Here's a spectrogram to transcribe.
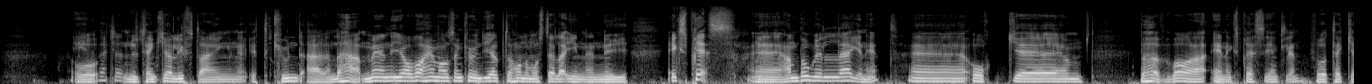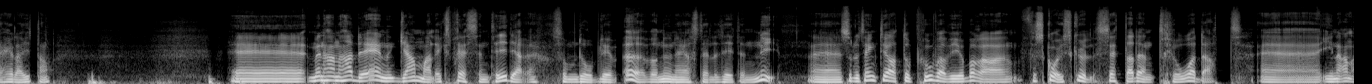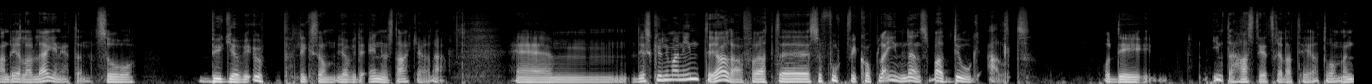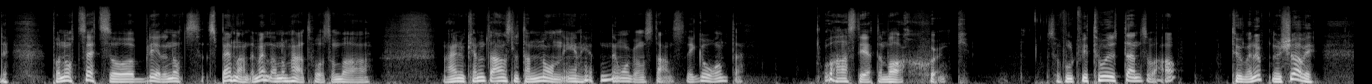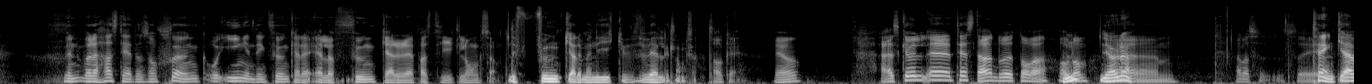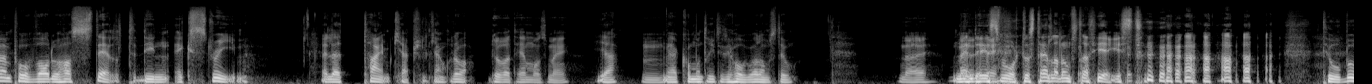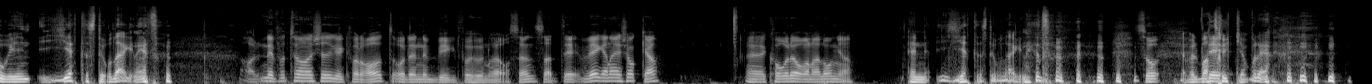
Och nu tänker jag lyfta en, ett kundärende här. Men jag var hemma hos en kund, hjälpte honom att ställa in en ny Express. Mm. Eh, han bor i lägenhet eh, och eh, behöver bara en Express egentligen för att täcka hela ytan. Eh, men han hade en gammal Expressen tidigare som då blev över nu när jag ställde dit en ny. Eh, så då tänkte jag att då provar vi att bara för skojs skull sätta den trådat eh, i en annan del av lägenheten. Så bygger vi upp, liksom gör vi det ännu starkare där. Ehm, det skulle man inte göra för att eh, så fort vi kopplade in den så bara dog allt. Och det är inte hastighetsrelaterat då, men det, på något sätt så blev det något spännande mellan de här två som bara Nej, nu kan du inte ansluta någon enhet någonstans. Det går inte. Och hastigheten bara sjönk. Så fort vi tog ut den så var ja, tummen upp, nu kör vi. Men var det hastigheten som sjönk och ingenting funkade eller funkade det fast det gick långsamt? Det funkade men det gick väldigt långsamt. Okej. Ja. Jag ska väl eh, testa, dra ut några av Mm, dem. gör det. Så är... Tänk även på var du har ställt din Extreme. Eller Time Capsule kanske det var. Du har varit hemma hos mig. Ja, Mm. men jag kommer inte riktigt ihåg var de stod. Nej. Men det är svårt att ställa dem strategiskt. Tor bor i en jättestor lägenhet. Ja, den är på 220 kvadrat och den är byggd för 100 år sedan. Så att det, väggarna är tjocka. Eh, korridorerna är långa. En jättestor lägenhet. Så Jag vill bara Det- trycka på det.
